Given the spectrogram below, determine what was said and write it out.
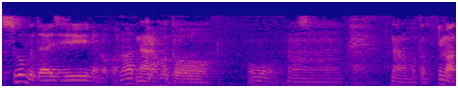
すごく大事なのかなってなるほど。思うんですうん。なるほど。今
